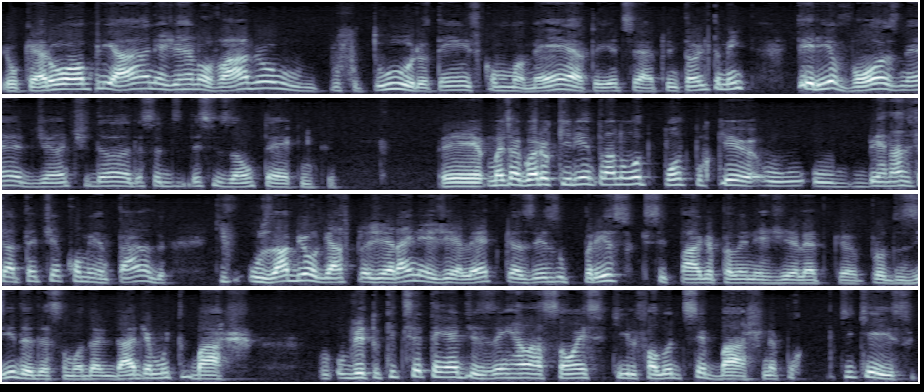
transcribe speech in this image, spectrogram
eu quero ampliar a energia renovável para o futuro, eu tenho isso como uma meta e etc. Então ele também teria voz né, diante da, dessa decisão técnica. É, mas agora eu queria entrar num outro ponto, porque o, o Bernardo já até tinha comentado que usar biogás para gerar energia elétrica, às vezes o preço que se paga pela energia elétrica produzida dessa modalidade é muito baixo. O Vitor, o que, que você tem a dizer em relação a esse que ele falou de ser baixo? Né? Por que, que é isso? O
